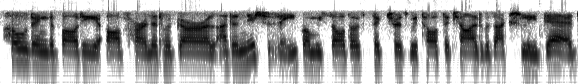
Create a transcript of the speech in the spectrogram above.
holding the body of her little girl. And initially, when we saw those pictures, we thought the child was actually dead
